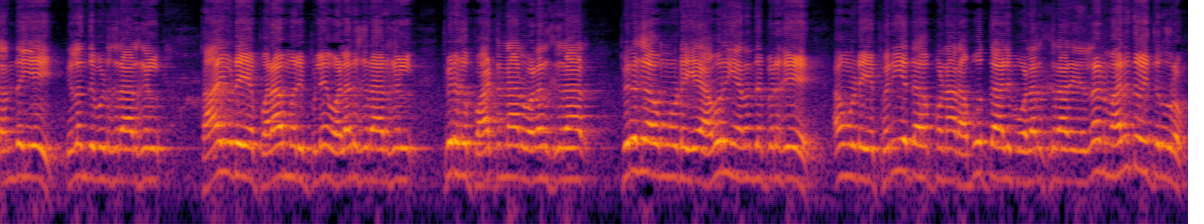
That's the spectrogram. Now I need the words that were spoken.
தந்தையை இழந்து விடுகிறார்கள். தாயுடைய பராமரிப்பிலே வளர்கிறார்கள். பிறகு பாட்டனார் வளர்க்கிறார். பிறகு அவங்களுடைய அவரும் இறந்த பிறகு அவங்களுடைய பெரிய தகப்பனார் அபு தாலிப் வளர்க்கிறார் இதெல்லாம் நம்ம அறிந்து வைத்திருக்கிறோம்.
